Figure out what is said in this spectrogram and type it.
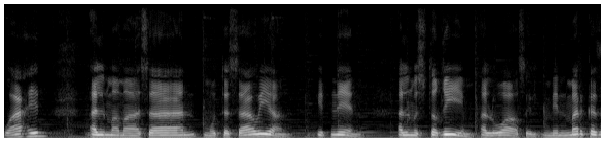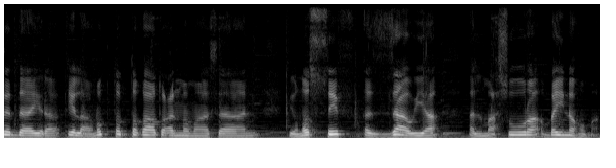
واحد المماسان متساويان. اثنين المستقيم الواصل من مركز الدائرة إلى نقطة تقاطع المماسان ينصف الزاوية المحصورة بينهما.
